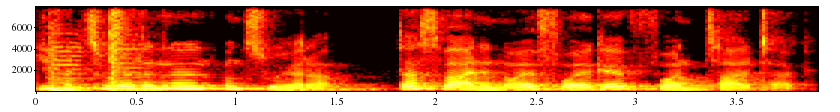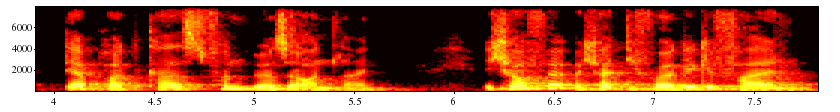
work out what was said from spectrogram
Liebe Zuhörerinnen und Zuhörer, das war eine neue Folge von Zahltag, der Podcast von Börse Online. Ich hoffe, euch hat die Folge gefallen.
